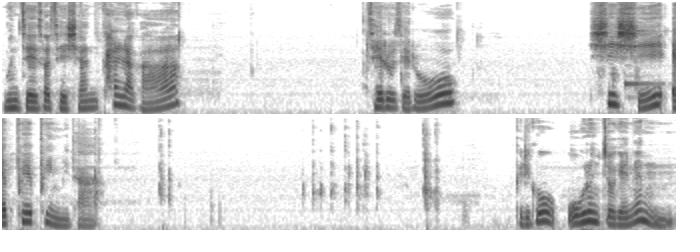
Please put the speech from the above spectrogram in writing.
문제에서 제시한 컬러가 00 CC FF입니다. 그리고 오른쪽에는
